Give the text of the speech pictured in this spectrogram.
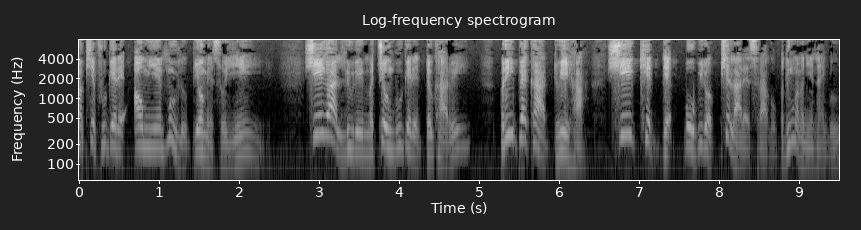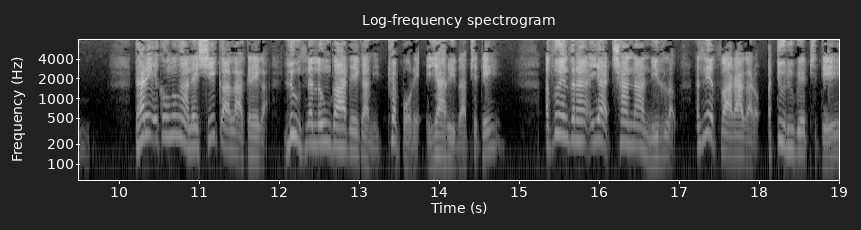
မဖြစ်ဘူးခဲ့တဲ့အောင်မြင်မှုလို့ပြောမယ်ဆိုရင်ရှေးကလူတွေမကြုံဘူးခဲ့တဲ့ဒုက္ခတွေပရိပက္ခတွေဟာရှေးခေတ်တဲ့ပို့ပြီးတော့ဖြစ်လာတယ်ဆိုတာကိုဘယ်သူမှမမြင်နိုင်ဘူးဒါတွေအကုန်လုံးကလည်းရှေးကာလကလေးကလူနှလုံးသားတွေကနေထွက်ပေါ်တဲ့အရာတွေသာဖြစ်တယ်အသွင်သဏ္ဍာန်အရာခြားနာနေသလောက်အနှစ်သာရကတော့အတူတူပဲဖြစ်တယ်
